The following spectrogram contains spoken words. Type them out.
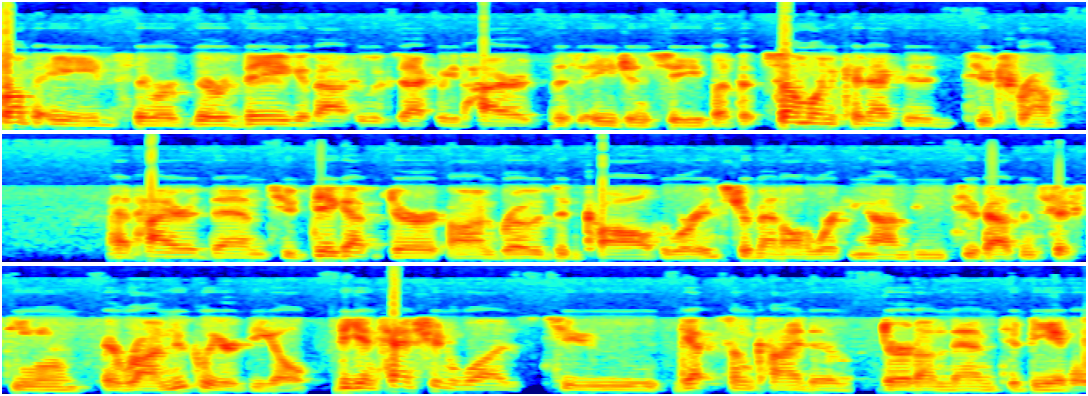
Trump aides, they were, they were vague about who exactly had hired this agency, but that someone connected to Trump had hired them to dig up dirt on Rhodes and Kahl, who were instrumental in working on the 2015 Iran nuclear deal. The intention was to get some kind of dirt on them to be able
